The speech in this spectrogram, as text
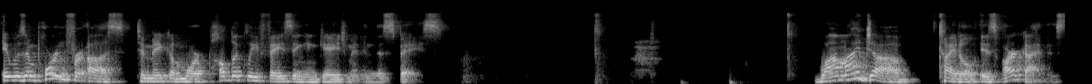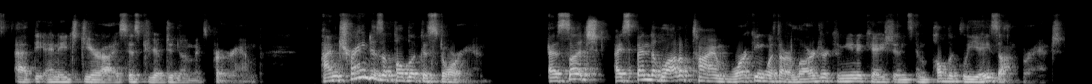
it was important for us to make a more publicly facing engagement in this space. While my job title is archivist at the NHGRI's History of Genomics program, I'm trained as a public historian as such, I spend a lot of time working with our larger communications and public liaison branch,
